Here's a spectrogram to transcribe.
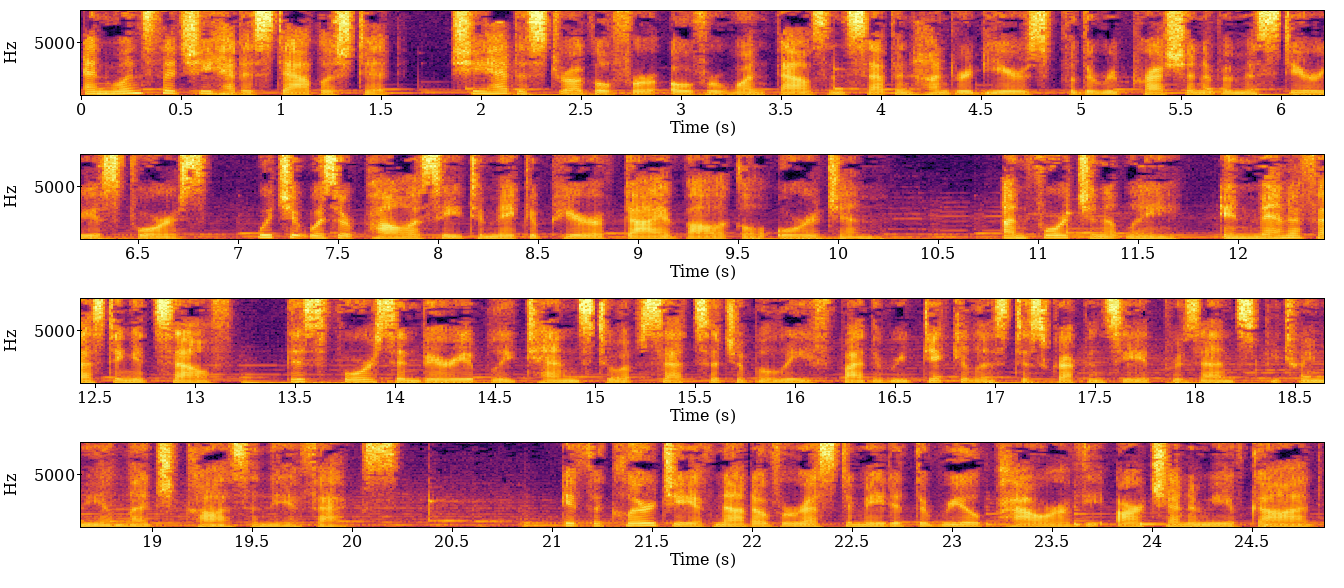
And once that she had established it, she had to struggle for over 1,700 years for the repression of a mysterious force, which it was her policy to make appear of diabolical origin. Unfortunately, in manifesting itself, this force invariably tends to upset such a belief by the ridiculous discrepancy it presents between the alleged cause and the effects. If the clergy have not overestimated the real power of the archenemy of God,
